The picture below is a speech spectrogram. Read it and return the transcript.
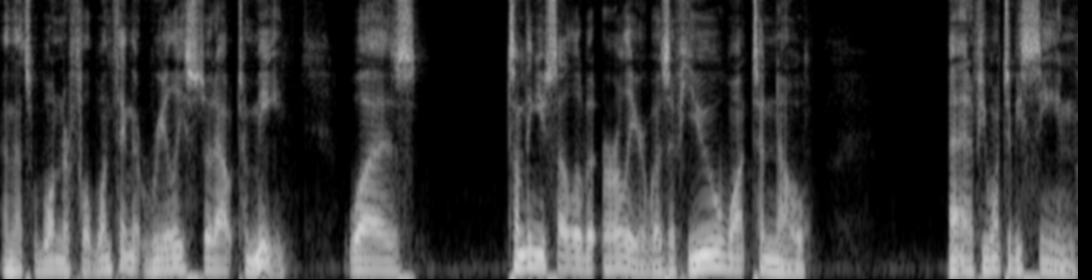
and that's wonderful. One thing that really stood out to me was something you said a little bit earlier was if you want to know and if you want to be seen,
